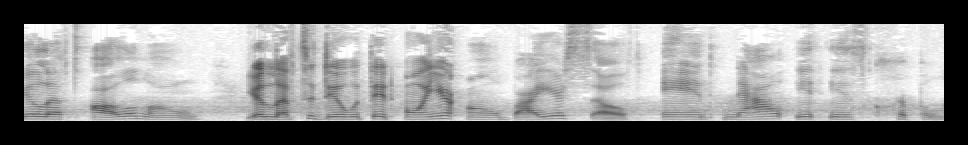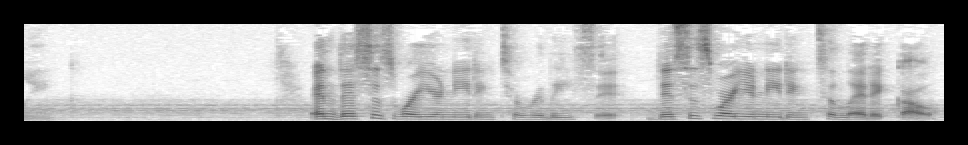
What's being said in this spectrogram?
You're left all alone. You're left to deal with it on your own by yourself. And now it is crippling. And this is where you're needing to release it. This is where you're needing to let it go.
